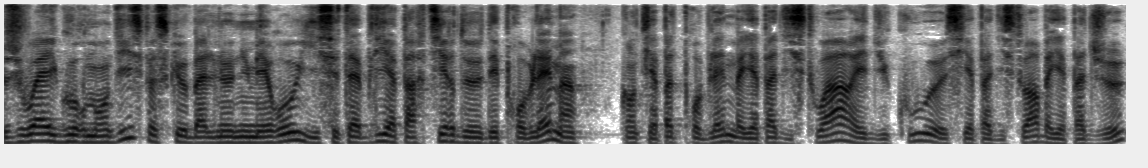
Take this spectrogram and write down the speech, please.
joie et gourmandise parce que bah, le numéro il s'établit à partir de, des problèmes quand il n'y a pas de problème, bah, il n'y a pas d'histoire. Et du coup, euh, s'il n'y a pas d'histoire, bah, il n'y a pas de jeu.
